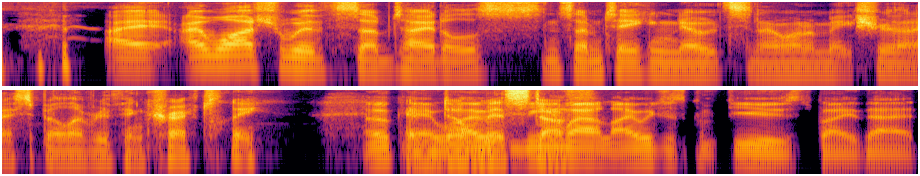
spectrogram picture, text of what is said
I I watch with subtitles since I'm taking notes, and I want to make sure that I spell everything correctly. Okay, well, I, miss stuff. meanwhile, I was just confused by that.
